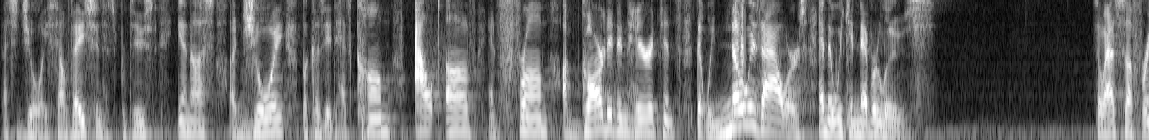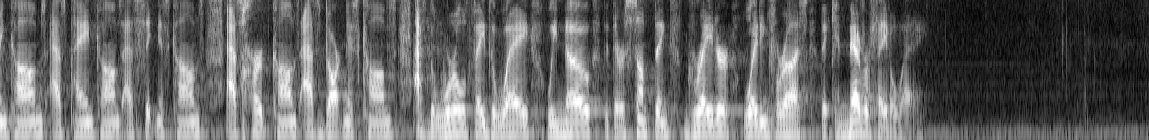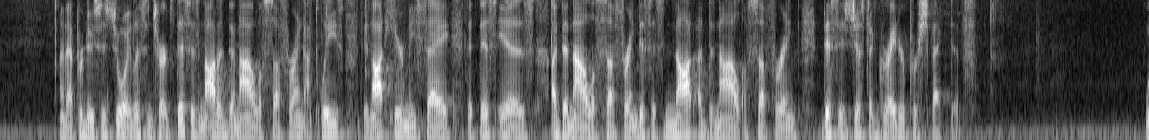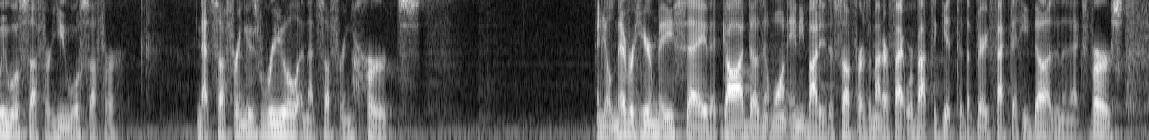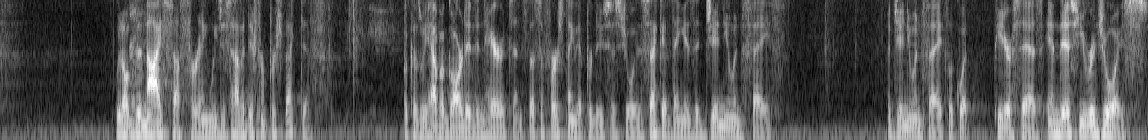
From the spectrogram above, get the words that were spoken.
That's joy. Salvation has produced in us a joy because it has come out of and from a guarded inheritance that we know is ours and that we can never lose. So, as suffering comes, as pain comes, as sickness comes, as hurt comes, as darkness comes, as the world fades away, we know that there is something greater waiting for us that can never fade away. And that produces joy. Listen, church, this is not a denial of suffering. I please do not hear me say that this is a denial of suffering. This is not a denial of suffering. This is just a greater perspective. We will suffer. You will suffer. And that suffering is real and that suffering hurts. And you'll never hear me say that God doesn't want anybody to suffer. As a matter of fact, we're about to get to the very fact that He does in the next verse. We don't deny suffering, we just have a different perspective because we have a guarded inheritance. That's the first thing that produces joy. The second thing is a genuine faith. A genuine faith. Look what Peter says In this you rejoice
